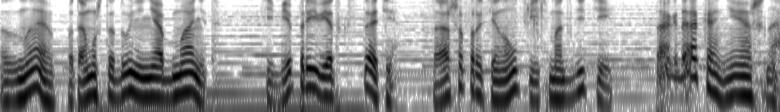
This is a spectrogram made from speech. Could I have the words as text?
Знаю, потому что Дуня не обманет. Тебе привет, кстати. Саша протянул письма от детей. Тогда, конечно.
